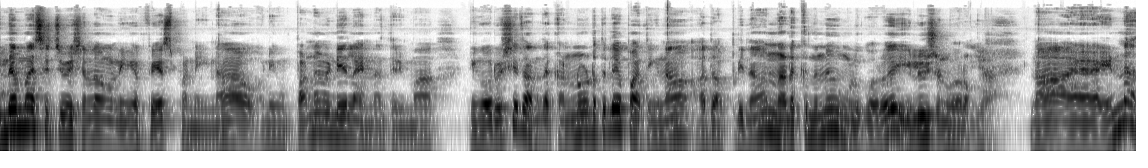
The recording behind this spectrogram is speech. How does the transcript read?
இந்த மாதிரி சுச்சுவேஷனில் உங்க நீங்கள் ஃபேஸ் பண்ணீங்கன்னா நீங்கள் பண்ண வேண்டியதெல்லாம் என்ன தெரியுமா? நீங்கள் ஒரு விஷயத்தை அந்த கண்ணோட்டத்திலே பார்த்தீங்கன்னா அது அப்படி தான் நடக்குதுன்னு உங்களுக்கு ஒரு இல்யூஷன் வரும். நான் என்ன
